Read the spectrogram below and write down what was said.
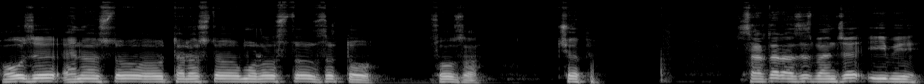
Jose, Enesto, Telesto, Morosto, Zırto, Souza. Çöp. Serdar Aziz bence iyi bir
